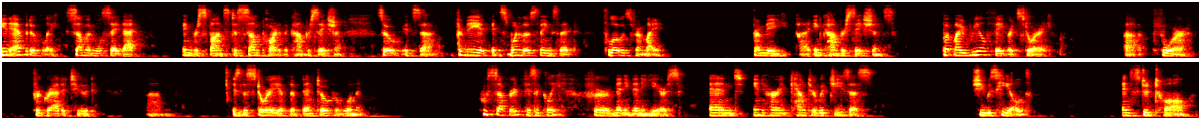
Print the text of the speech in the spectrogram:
inevitably someone will say that in response to some part of the conversation. So it's, uh, for me, it, it's one of those things that flows from my from me uh, in conversations. But my real favorite story uh, for for gratitude um, is the story of the bent over woman who suffered physically for many many years. And in her encounter with jesus she was healed and stood tall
